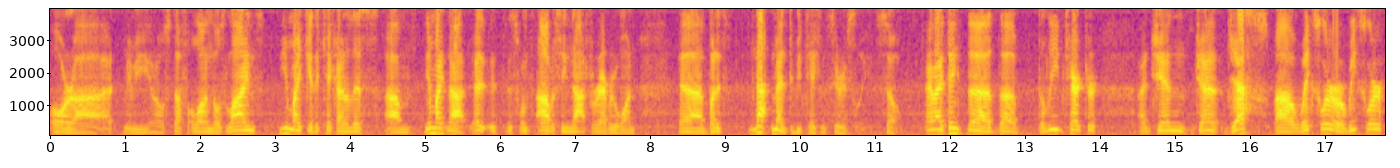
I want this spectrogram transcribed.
or uh, maybe you know stuff along those lines, you might get a kick out of this. Um, you might not. Uh, it, this one's obviously not for everyone, uh, but it's not meant to be taken seriously. So, and I think the the the lead character, uh, Jen, Jen Jess uh, Wixler or Weixler,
